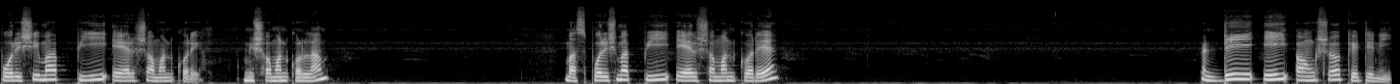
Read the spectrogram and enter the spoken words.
পরিসীমা পি এর সমান করে। আমি সমান করলাম। বাস, পরিসীমা পি এর সমান করে ডি ই অংশ কেটে নিই।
